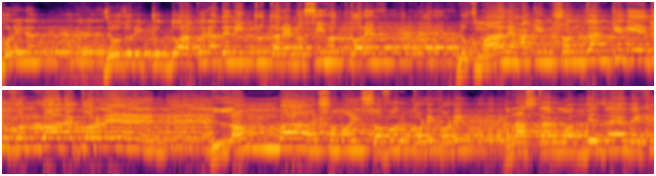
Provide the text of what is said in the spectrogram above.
বলি না। যে হুজুর, একটু দোয়া করে দেন, একটু তারে নসিহত করেন। লোকমান হাকিম সন্তানকে নিয়ে যখন রওনা করলেন লম্বা সময় সফর করে করে রাস্তার মধ্যে যায় দেখে।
